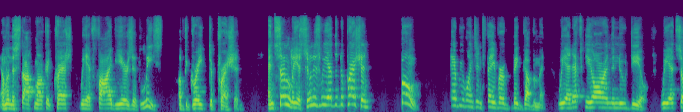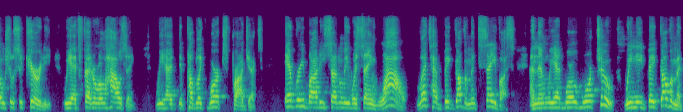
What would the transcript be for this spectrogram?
And when the stock market crashed, we had five years at least of the Great Depression. And suddenly, as soon as we had the Depression, boom, everyone's in favor of big government. We had FDR and the New Deal. We had Social Security. We had federal housing. We had the public works projects. Everybody suddenly was saying, wow, let's have big government save us. And then we had World War II. We need big government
